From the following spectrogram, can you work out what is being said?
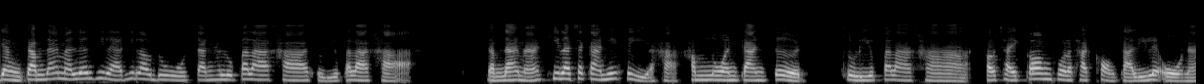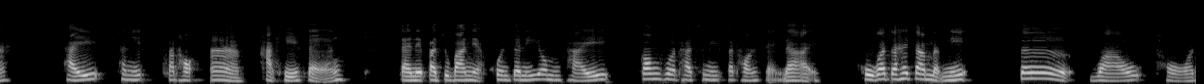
อย่างจำได้ไหมเรื่องที่แล้วที่เราดูจันทรุปราคา สุริยุปราคาจำได้ไหมที่รัชกาลที่สี่ค่ะคำนวณการเกิดสุริยุปราคา เขาใช้กล้องโทรทัศน์ของกาลิเลโอนะ ใช้ชนิดสะท้อนอ่าหักเหแสง แต่ในปัจจุบันเนี่ยคนจะนิยมใช้กล้องโทรทัศน์ชนิดสะท้อนแสงได้ ครูก็จะให้จำแบบนี้ เซอร์ว้าทอน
